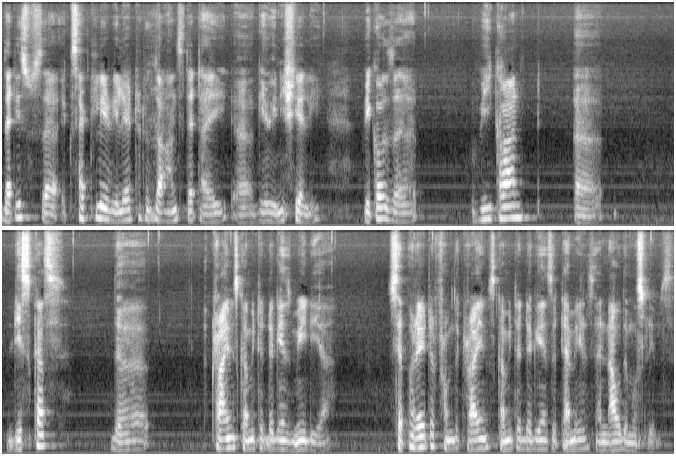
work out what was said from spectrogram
that is uh, exactly related to the answer that I uh, gave initially, because uh, we can't uh, discuss the crimes committed against media separated from the crimes committed against the Tamils and now the Muslims.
